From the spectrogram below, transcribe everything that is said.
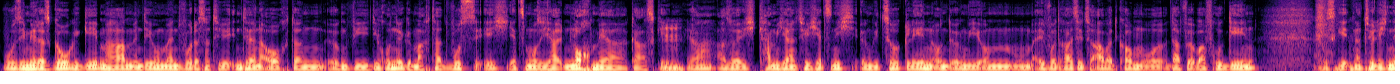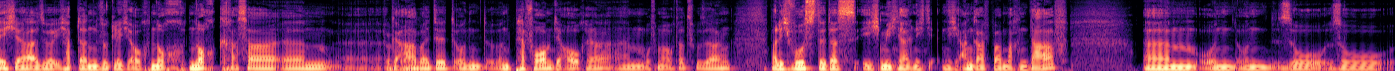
wo sie mir das Go gegeben haben, in dem Moment, wo das natürlich intern auch dann irgendwie die Runde gemacht hat, wusste ich, jetzt muss ich halt noch mehr Gas geben. Mhm. Ja, also ich kann mich ja natürlich jetzt nicht irgendwie zurücklehnen und irgendwie um, um 11.30 Uhr zur Arbeit kommen, dafür aber früh gehen. Das geht natürlich nicht. Ja, also ich habe dann wirklich auch noch noch krasser ähm, äh, gearbeitet und und performt ja auch. Ja, ähm, muss man auch dazu sagen, weil ich wusste, dass ich mich halt nicht nicht angreifbar machen darf. Ähm, und, und so, so,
